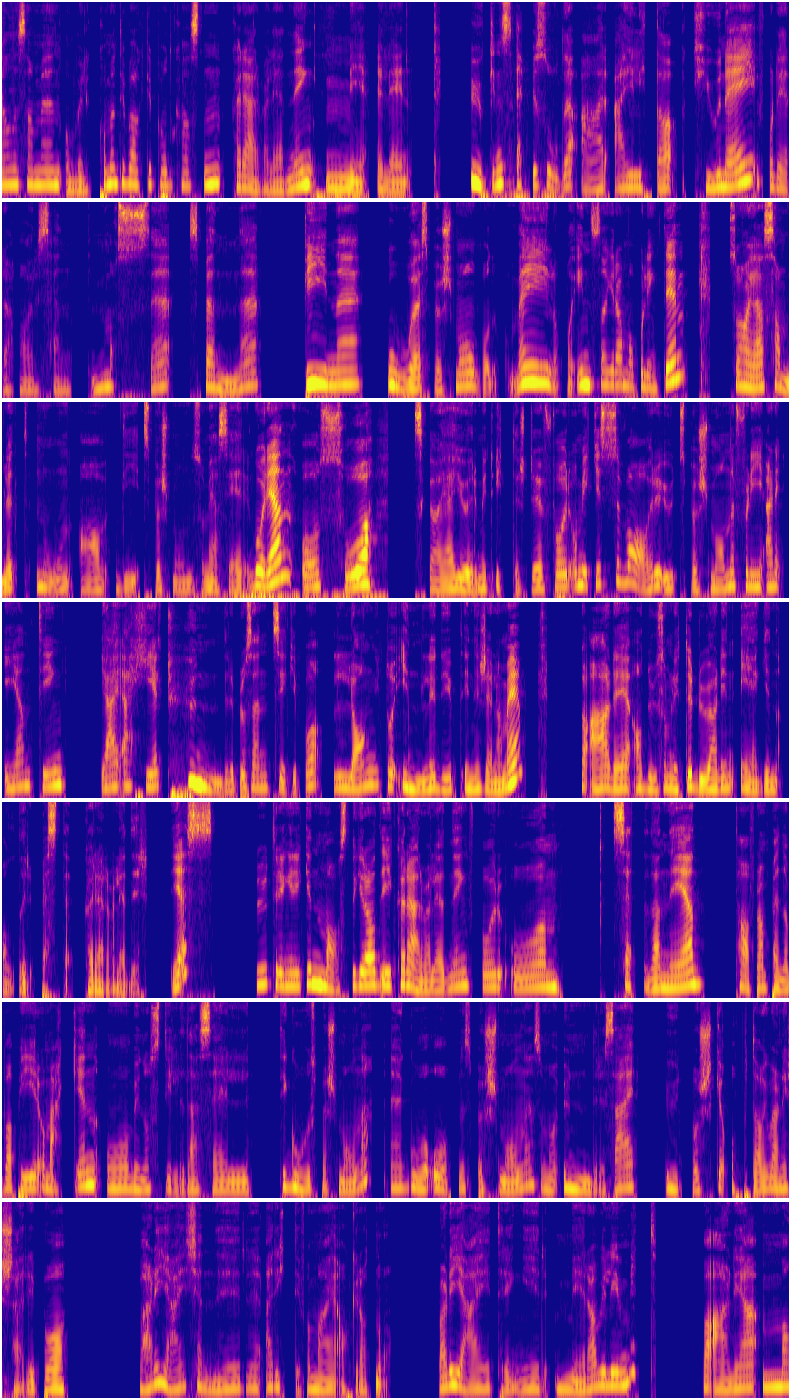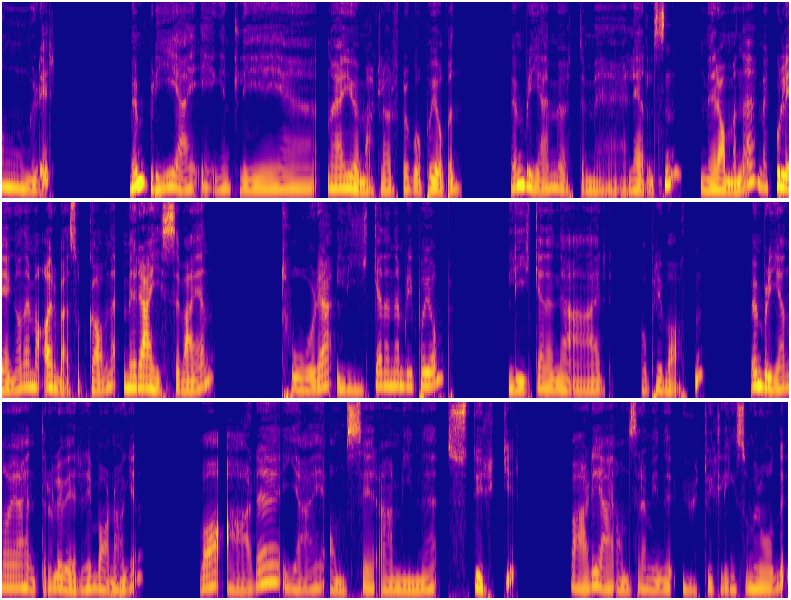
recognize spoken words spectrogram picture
Hei, alle sammen, og velkommen tilbake til podkasten Karriereveiledning med Elaine. Ukens episode er ei lita Q&A, for dere har sendt masse spennende, fine, gode spørsmål både på mail og på Instagram og på LinkedIn. Så har jeg samlet noen av de spørsmålene som jeg ser går igjen, og så skal jeg gjøre mitt ytterste for om ikke svare ut spørsmålene, fordi er det én ting jeg er helt 100% sikker på, langt og inderlig dypt inn i sjela mi, så er det at du som lytter, du er din egen aller beste karriereveileder. Yes, du trenger ikke en mastergrad i karriereveiledning for å sette deg ned, ta fram penn og papir og Mac-en og begynne å stille deg selv de gode spørsmålene, gode åpne spørsmålene som å undre seg, utforske, oppdage, være nysgjerrig på hva er det jeg kjenner er riktig for meg akkurat nå? Hva er det jeg trenger mer av i livet mitt? Hva er det jeg mangler? Hvem blir jeg egentlig eh, når jeg gjør meg klar for å gå på jobben? Hvem blir jeg i møte med ledelsen, med rammene, med kollegaene, med arbeidsoppgavene, med reiseveien? Tåler jeg, liker jeg den jeg blir på jobb? Liker jeg den jeg er på privaten? Hvem blir jeg når jeg henter og leverer i barnehagen? Hva er det jeg anser er mine styrker? Hva er det jeg anser er mine utviklingsområder?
